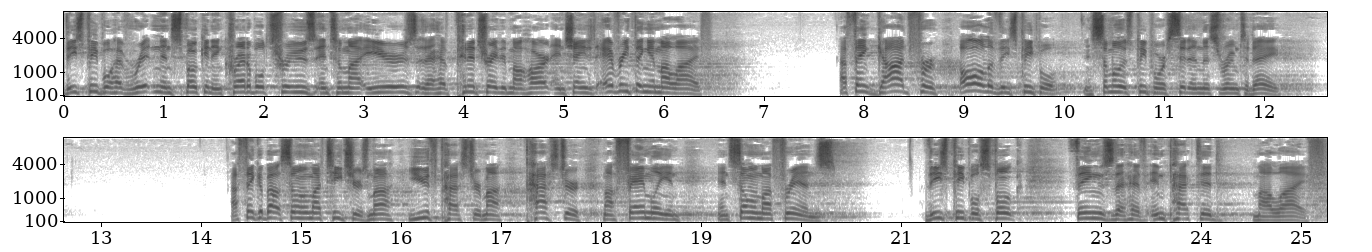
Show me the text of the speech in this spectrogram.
These people have written and spoken incredible truths into my ears that have penetrated my heart and changed everything in my life. I thank God for all of these people, and some of those people are sitting in this room today. I think about some of my teachers, my youth pastor, my pastor, my family, and, and some of my friends. These people spoke things that have impacted my life.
